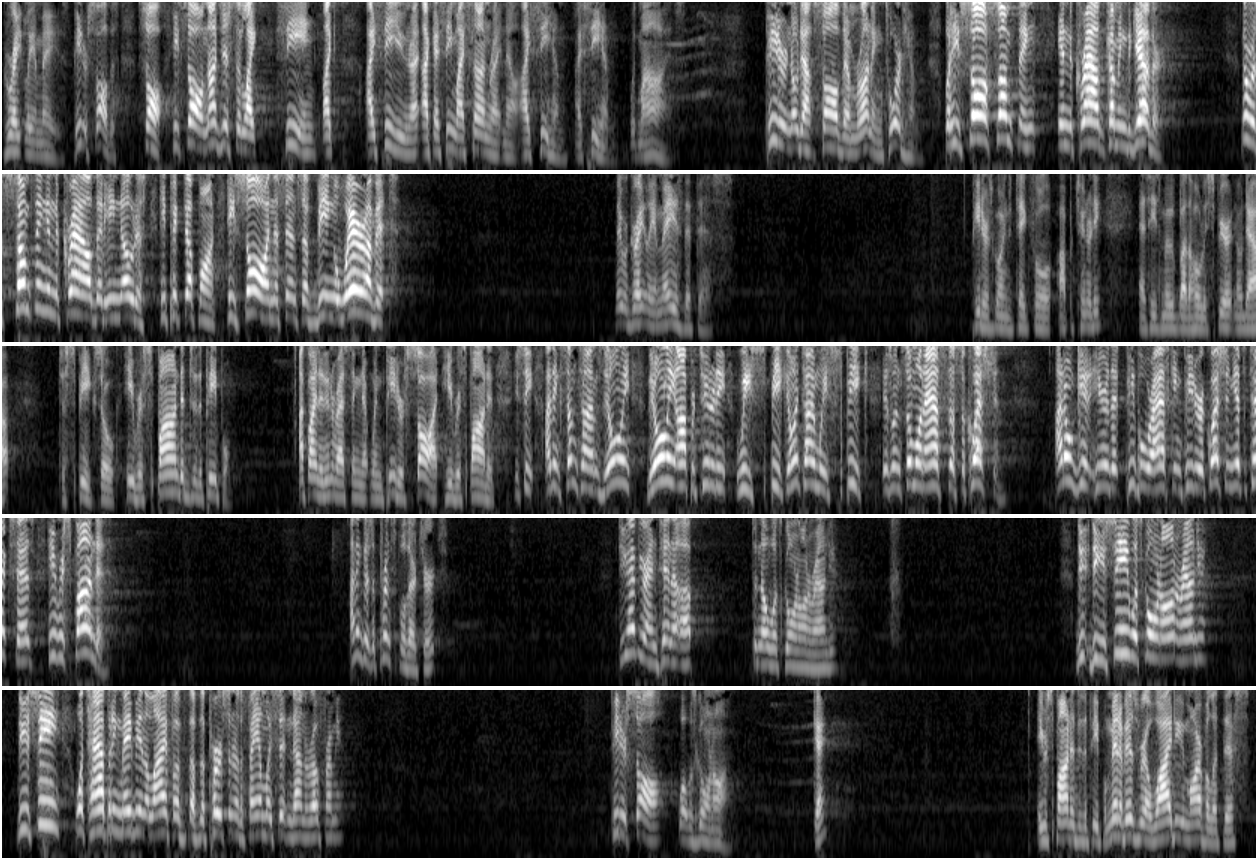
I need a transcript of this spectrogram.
greatly amazed. Peter saw this. Saw, he saw not just the like seeing, like I see you, like I see my son right now. I see him. I see him with my eyes. Peter, no doubt, saw them running toward him, but he saw something in the crowd coming together. There was something in the crowd that he noticed, he picked up on, he saw in the sense of being aware of it. They were greatly amazed at this. Peter is going to take full opportunity as he's moved by the Holy Spirit, no doubt, to speak. So he responded to the people. I find it interesting that when Peter saw it, he responded. You see, I think sometimes the only, the only opportunity we speak, the only time we speak is when someone asks us a question. I don't get here that people were asking Peter a question, yet the text says he responded. I think there's a principle there, church. Do you have your antenna up to know what's going on around you? Do, do you see what's going on around you? Do you see what's happening maybe in the life of, of the person or the family sitting down the road from you? Peter saw what was going on. Okay? He responded to the people Men of Israel, why do you marvel at this?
